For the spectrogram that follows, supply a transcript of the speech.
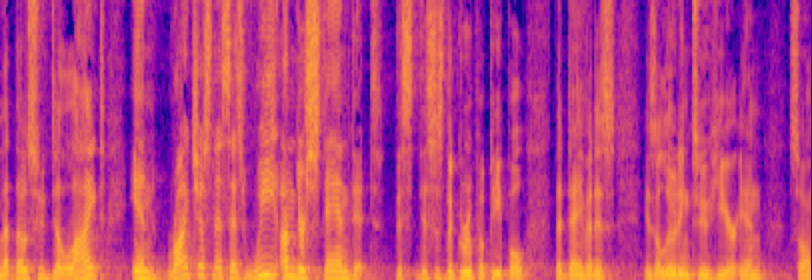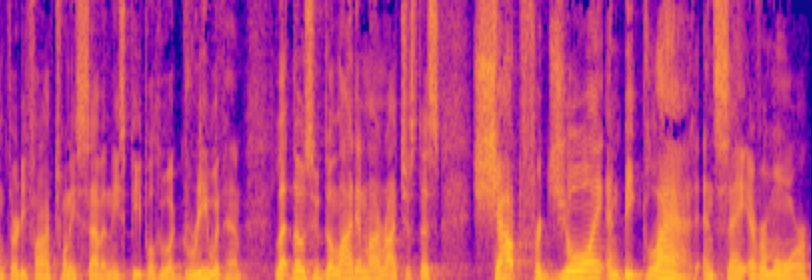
let those who delight in righteousness as we understand it. This, this is the group of people that David is, is alluding to here in Psalm 35 27. These people who agree with him. Let those who delight in my righteousness shout for joy and be glad and say evermore,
